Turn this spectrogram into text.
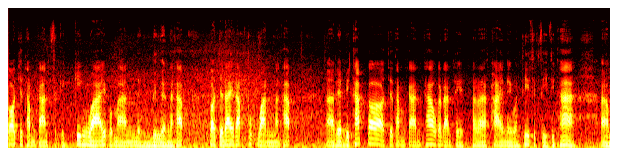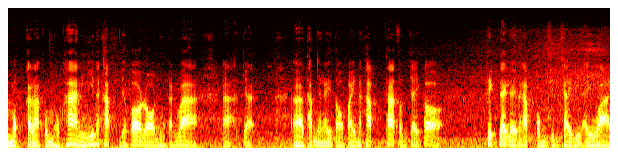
ก็จะทำการสเต็กกิ้งไว้ประมาณ 1 เดือนนะครับ ก็จะได้รับทุกวันนะครับเหรียญบิตคัพก็จะทำการเข้ากระดานเทรดภายในวันที่ 14-15อ่ามกราคม 65 นี้นะครับ เดี๋ยวก็รอดูกันว่า จะทำยังไงต่อไปนะครับ ถ้าสนใจก็คลิกได้เลยนะครับ ผมสินชัย DIY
